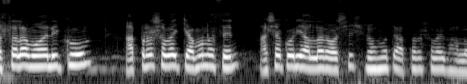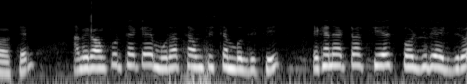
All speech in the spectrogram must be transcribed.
আসসালামু আলাইকুম। আপনারা সবাই কেমন আছেন? আশা করি আল্লাহর অশেষ রহমতে আপনারা সবাই ভালো আছেন। আমি রংপুর থেকে মুরাদ সাউন্ড সিস্টেম বলতেছি। এখানে একটা CS four zero eight zero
